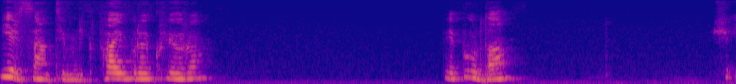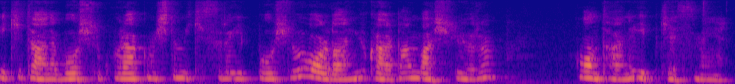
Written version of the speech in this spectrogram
bir santimlik pay bırakıyorum. Ve buradan şu iki tane boşluk bırakmıştım. iki sıra ip boşluğu. Oradan yukarıdan başlıyorum. 10 tane ip kesmeye.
